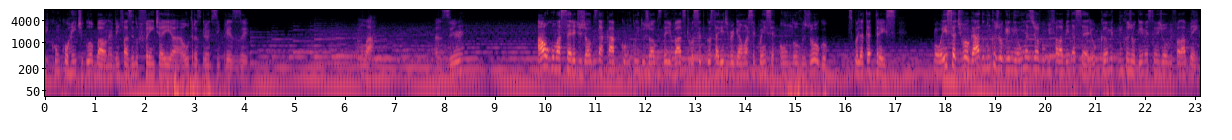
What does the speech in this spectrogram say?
E concorrente global, né? Vem fazendo frente aí a outras grandes empresas aí. Vamos lá. Fazer. Há alguma série de jogos da Capcom, incluindo jogos derivados, que você gostaria de ver ganhar uma sequência ou um novo jogo? Escolha até três. Bom, esse advogado nunca joguei nenhum, mas já ouvi falar bem da série. O Kami nunca joguei, mas também já ouvi falar bem.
